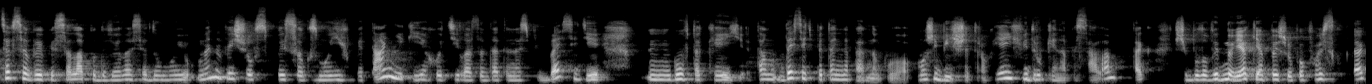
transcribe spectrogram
Це все виписала, подивилася. Думаю, у мене вийшов список з моїх питань, які я хотіла задати на співбесіді. Був такий, там 10 питань, напевно, було, може більше трохи. Я їх від руки написала, так, щоб було видно, як я пишу по-польську. Так?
